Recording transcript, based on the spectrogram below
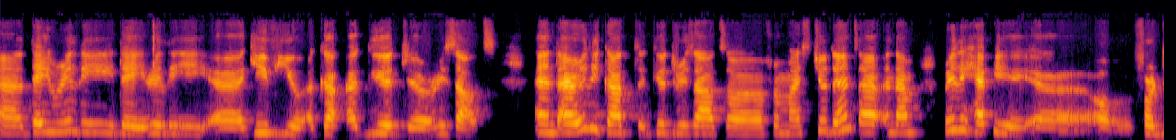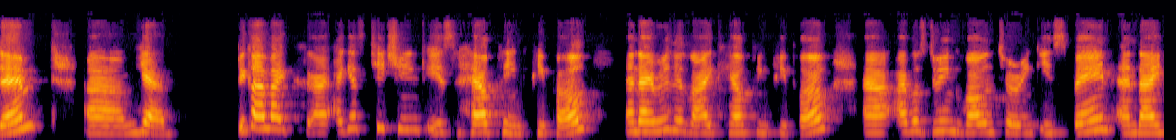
uh, they really they really uh, give you a, a good uh, results and i really got good results uh, from my students uh, and i'm really happy uh, for them um, yeah because like I, guess teaching is helping people and I really like helping people. I was doing volunteering in Spain, and I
